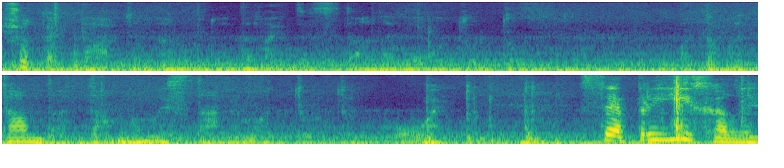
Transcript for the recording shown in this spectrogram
Що так багато народу? Давайте станемо тут. От ми там, да там, а ми станемо тут. Ой. Все, приїхали.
